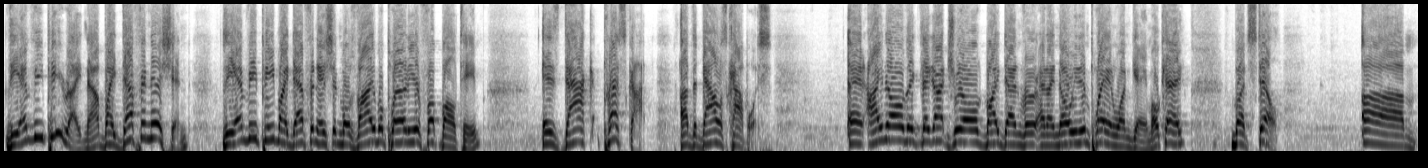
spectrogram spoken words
the MVP right now, by definition, the MVP, by definition, most valuable player to your football team, is Dak Prescott of the Dallas Cowboys. And I know that they got drilled by Denver, and I know he didn't play in one game, okay? But still, um,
